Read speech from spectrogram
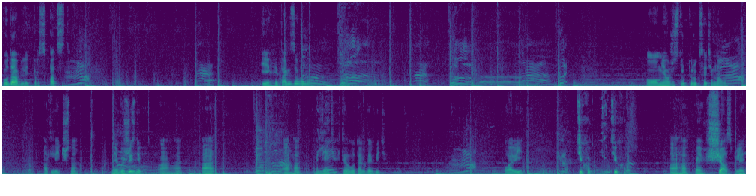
Куда, блядь, просыпаться-то? Я их и так завалил. О, у меня уже структуру, кстати, много. Отлично. Мне бы жизни... Ага, ага. Ага. Блять, я хотел его так добить. Лови. Тихо, тихо. Ага, сейчас, блядь.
